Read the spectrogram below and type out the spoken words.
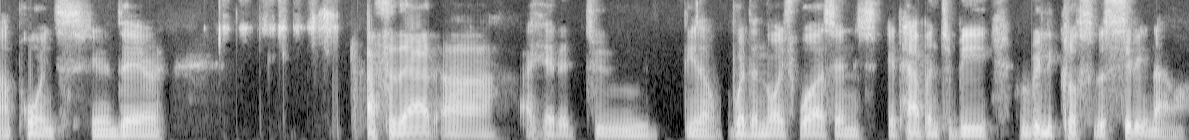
uh, points here and there. After that, uh, I headed to you know where the noise was, and it happened to be really close to the city now.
